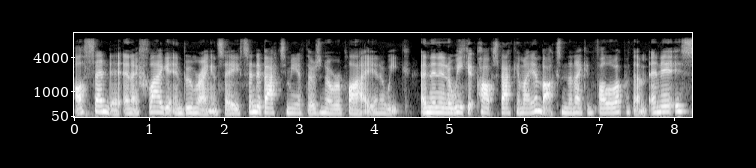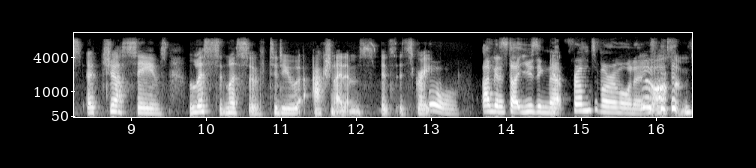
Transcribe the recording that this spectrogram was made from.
I'll send it and I flag it in Boomerang and say send it back to me if there's no reply in a week. And then in a week, it pops back in my inbox, and then I can follow up with them. And it is it just saves lists and lists of to do action items. It's it's great. Oh, I'm going to start using that yeah. from tomorrow morning. Ooh, awesome.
